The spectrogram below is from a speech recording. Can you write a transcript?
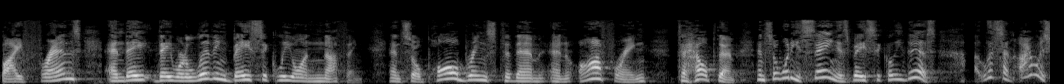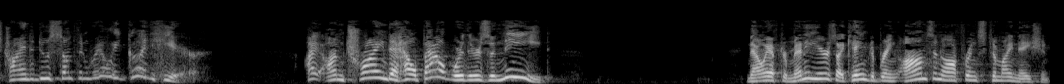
by friends, and they, they were living basically on nothing. And so Paul brings to them an offering to help them. And so what he's saying is basically this. Listen, I was trying to do something really good here. I, I'm trying to help out where there's a need. Now after many years I came to bring alms and offerings to my nation,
